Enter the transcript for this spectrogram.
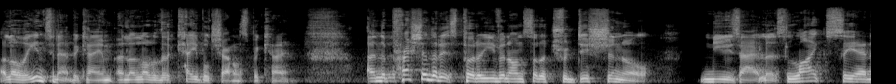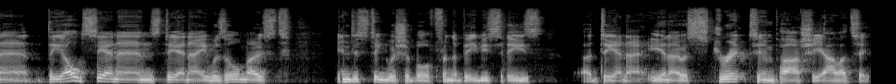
a lot of the internet became and a lot of the cable channels became. And the pressure that it's put even on sort of traditional news outlets like CNN, the old CNN's DNA was almost indistinguishable from the BBC's Uh, DNA, you know, a strict impartiality.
